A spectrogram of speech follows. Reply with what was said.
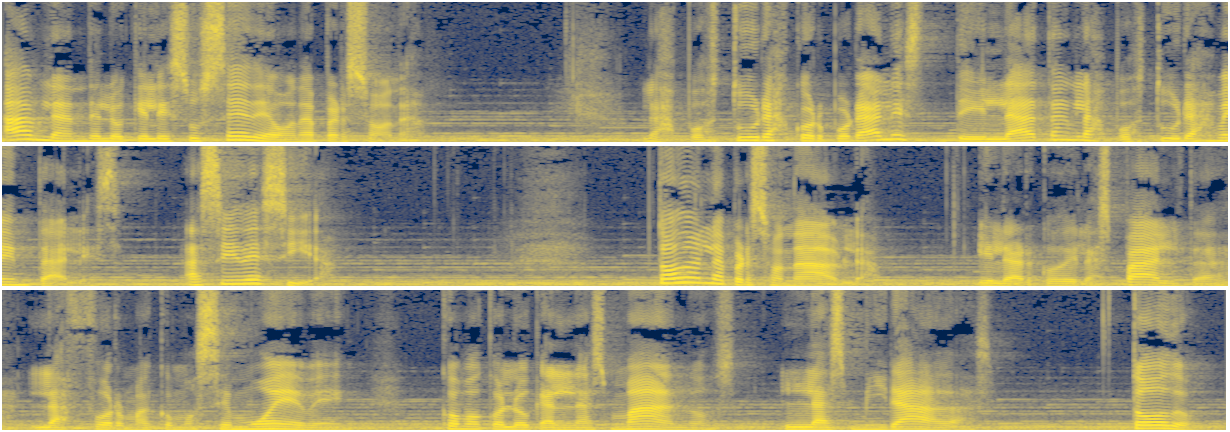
hablan de lo que le sucede a una persona. Las posturas corporales delatan las posturas mentales. Así decía. Todo en la persona habla. El arco de la espalda, la forma como se mueven, cómo colocan las manos, las miradas. Todo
